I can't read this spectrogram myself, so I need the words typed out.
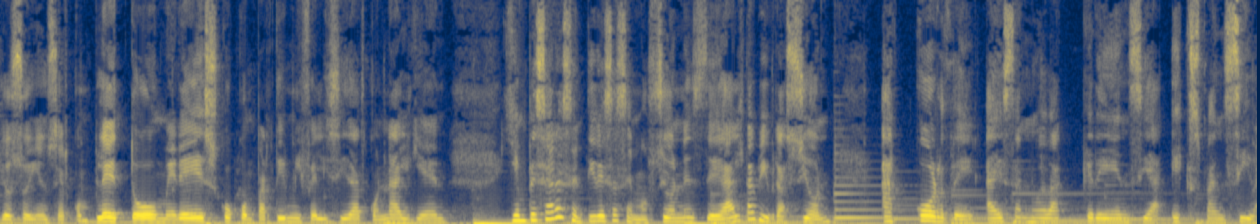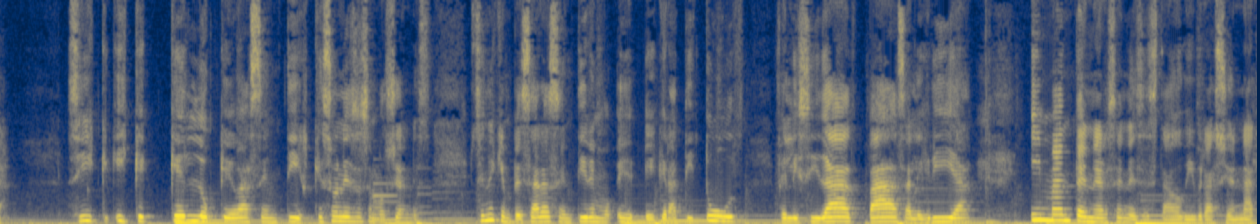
Yo soy un ser completo, merezco compartir mi felicidad con alguien y empezar a sentir esas emociones de alta vibración acorde a esa nueva creencia expansiva. ¿Sí? ¿Y qué, es lo que va a sentir? ¿Qué son esas emociones? Tiene que empezar a sentir eh, eh, gratitud, felicidad, paz, alegría y mantenerse en ese estado vibracional.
